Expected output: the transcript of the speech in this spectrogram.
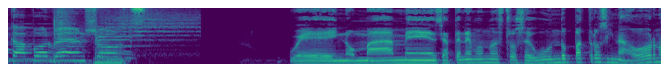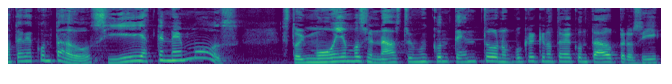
acá por Ben. Güey, no mames, ya tenemos nuestro segundo patrocinador, ¿no te había contado? Sí, ya tenemos. Estoy muy emocionado, estoy muy contento, no puedo creer que no te había contado, pero sí,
